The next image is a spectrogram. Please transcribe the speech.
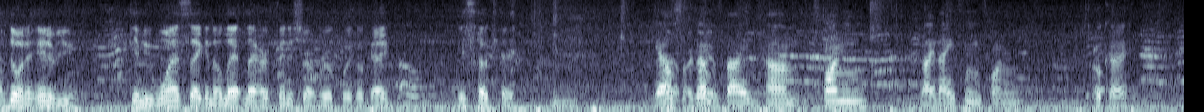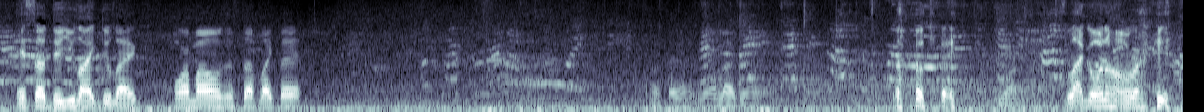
I'm doing an interview. Give me one second though. Let let her finish up real quick, okay? Oh, It's okay. Yeah, I'm sorry, go that ahead. was like um 20, like 19, 20. Okay. And so do you like do like hormones and stuff like that? Okay, got a lot going on. okay. Yeah. It's a lot going on, right?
